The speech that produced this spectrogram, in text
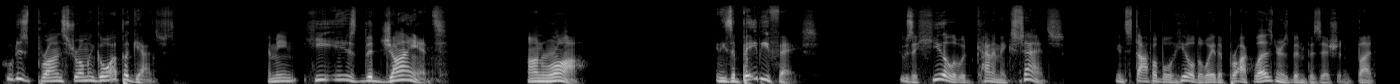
who does Braun Strowman go up against? I mean, he is the giant on Raw. And he's a babyface. He was a heel, it would kind of make sense. Unstoppable heel, the way that Brock Lesnar's been positioned. But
